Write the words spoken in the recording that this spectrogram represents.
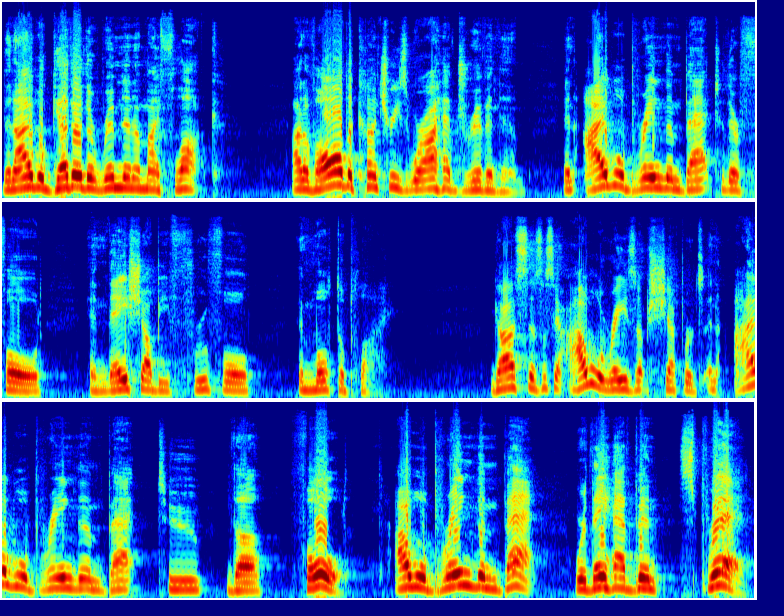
Then I will gather the remnant of my flock out of all the countries where I have driven them and I will bring them back to their fold, and they shall be fruitful and multiply. God says, listen, I will raise up shepherds, and I will bring them back to the fold. I will bring them back where they have been spread.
